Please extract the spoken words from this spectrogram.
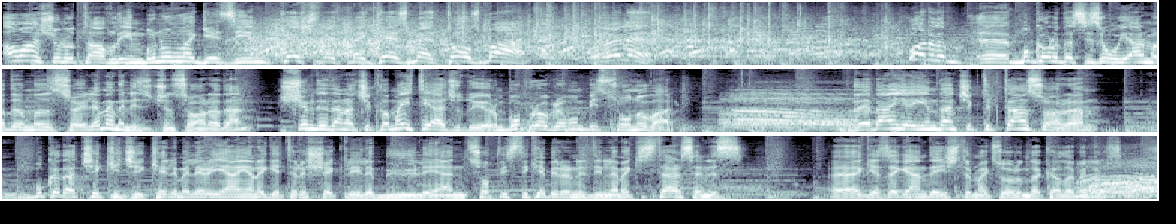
aman şunu tavlayayım, bununla gezeyim, keşfetme, gezme, tozma. Öyle. Bu arada e, bu konuda sizi uyarmadığımı söylememeniz için sonradan şimdiden açıklama ihtiyacı duyuyorum. Bu programın bir sonu var. Ve ben yayından çıktıktan sonra bu kadar çekici, kelimeleri yan yana getiriş şekliyle büyüleyen, sofistike birini dinlemek isterseniz e, gezegen değiştirmek zorunda kalabilirsiniz.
